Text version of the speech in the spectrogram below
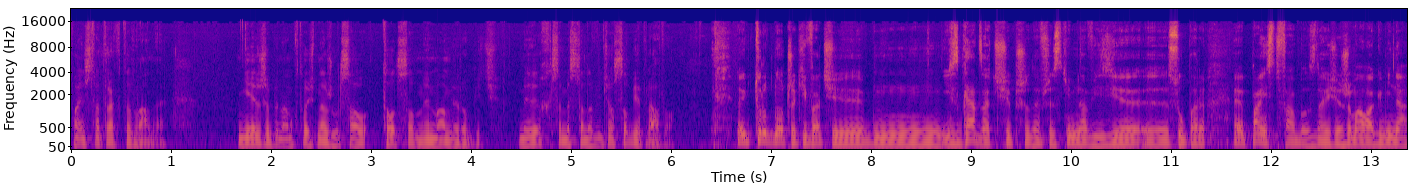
państwa traktowane nie żeby nam ktoś narzucał to, co my mamy robić. My chcemy stanowić o sobie prawo. No i trudno oczekiwać y, mm, i zgadzać się przede wszystkim na wizję y, super e, państwa, bo zdaje się, że mała gmina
